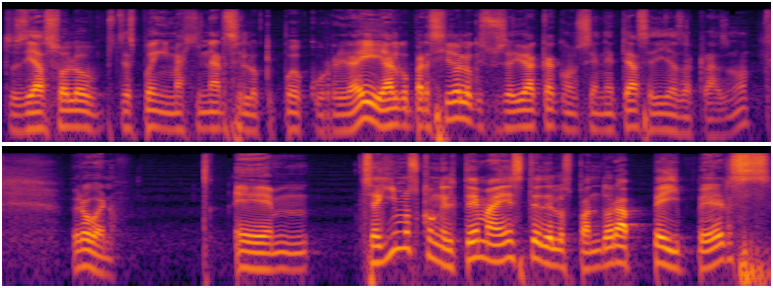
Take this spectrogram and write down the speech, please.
Entonces ya solo ustedes pueden imaginarse lo que puede ocurrir ahí. Algo parecido a lo que sucedió acá con CNT hace días atrás, ¿no? Pero bueno, em, seguimos con el tema este de los Pandora Papers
